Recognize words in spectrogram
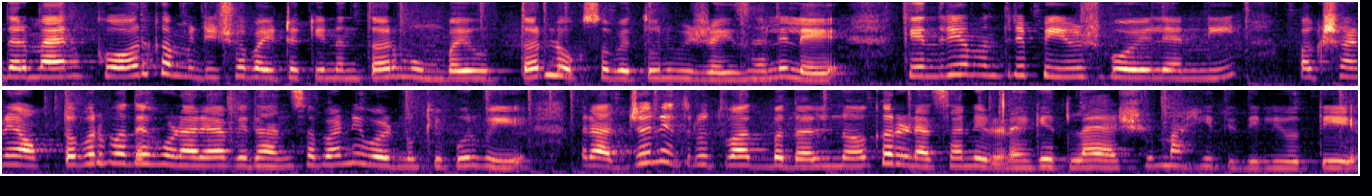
दरम्यान कोर कमिटीच्या बैठकीनंतर मुंबई उत्तर लोकसभेतून विजयी झालेले केंद्रीय मंत्री पियुष गोयल यांनी पक्षाने ऑक्टोबरमध्ये होणाऱ्या विधानसभा निवडणुकीपूर्वी राज्य नेतृत्वात बदल न करण्याचा निर्णय घेतलाय अशी माहिती दिली होती.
